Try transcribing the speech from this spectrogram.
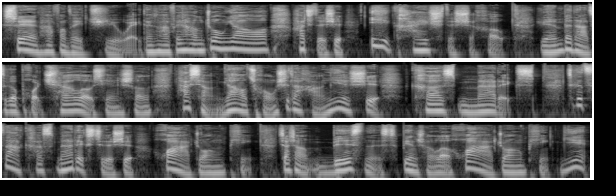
虽然它放在句尾，但是它非常重要哦。它指的是一开始的时候。原本啊，这个 Porcello 先生他想要从事的行业是 cosmetics。这个词啊，cosmetics 指的是化妆品，加上 business 变成了化妆品业。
